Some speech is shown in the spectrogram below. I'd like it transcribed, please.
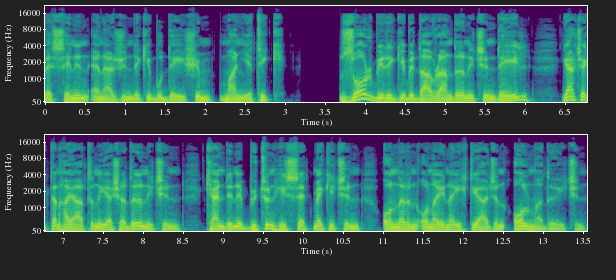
Ve senin enerjindeki bu değişim manyetik. Zor biri gibi davrandığın için değil, gerçekten hayatını yaşadığın için, kendini bütün hissetmek için, onların onayına ihtiyacın olmadığı için.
